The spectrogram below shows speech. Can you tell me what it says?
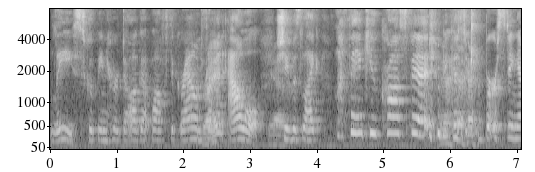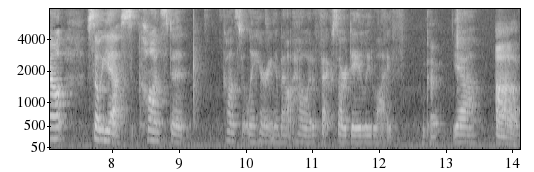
Lee scooping her dog up off the ground from an owl. Yeah. She was like, oh, "Thank you, CrossFit," because she kept bursting out. So yes, constant, constantly hearing about how it affects our daily life. Okay. Yeah. Um,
